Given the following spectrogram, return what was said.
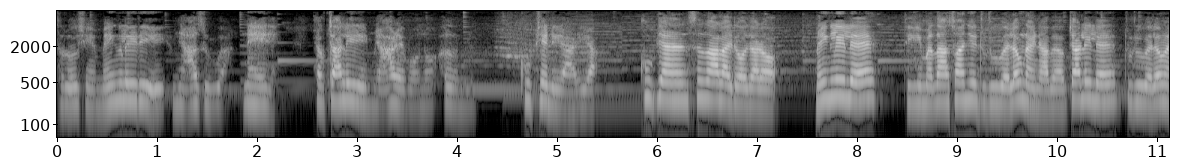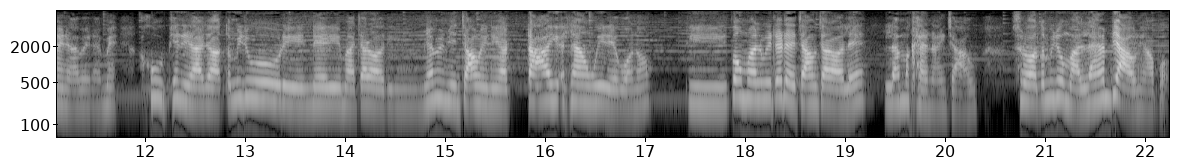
ဆိုလို့ရှိရင်မိန်းကလေးတွေအများစုကနဲတယ်ယောက်ျားလေးတွေများတယ်ပေါ့နော်အဲ့လိုမျိုးခုဖြစ်နေတာတွေကခုပြန်စဉ်းစားလိုက်တော့ကြတော့မိန်းကလေးလည်း ဒီမသားဆွမ်းချင်းတူတူပဲလုံနိုင်တာပဲယောက်ျားလေးလည်းတူတူပဲလုံနိုင်တာပဲဒါပေမဲ့အခုဖြစ်နေတာကြတော့တမီးတို့တွေနယ်တွေမှာကြတော့ဒီမျက်မမြင်အကြောင်းတွေတွေကတားကြီးအလှမ်းဝေးတယ်ပေါ့နော်ဒီပုံမှန်လူတွေတက်တဲ့အကြောင်းကြတော့လည်းလက်မခံနိုင်ကြဘူးဆိုတော့သမီးတို့မှာလမ်းပြောင်နေတာပေါ့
